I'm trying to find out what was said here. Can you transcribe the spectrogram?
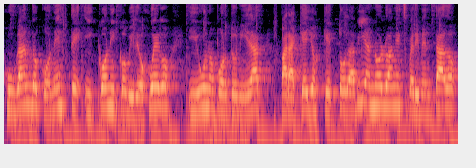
jugando con este icónico videojuego y una oportunidad para aquellos que todavía no lo han experimentado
